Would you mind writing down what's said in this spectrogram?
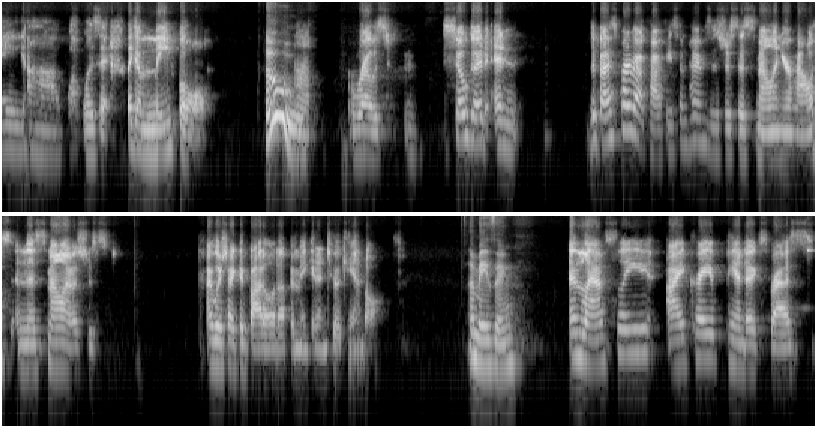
a uh what was it? Like a maple Oh, Uh, roast. So good. And the best part about coffee sometimes is just the smell in your house. And the smell, I was just, I wish I could bottle it up and make it into a candle. amazing. And lastly, I crave Panda Express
